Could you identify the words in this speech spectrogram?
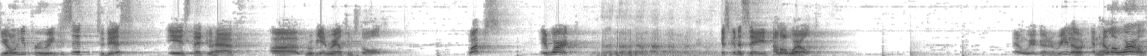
The only prerequisite to this is that you have uh, Ruby and Rails installed. Whoops, it worked. Just going to say hello world. And we're going to reload and hello world.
